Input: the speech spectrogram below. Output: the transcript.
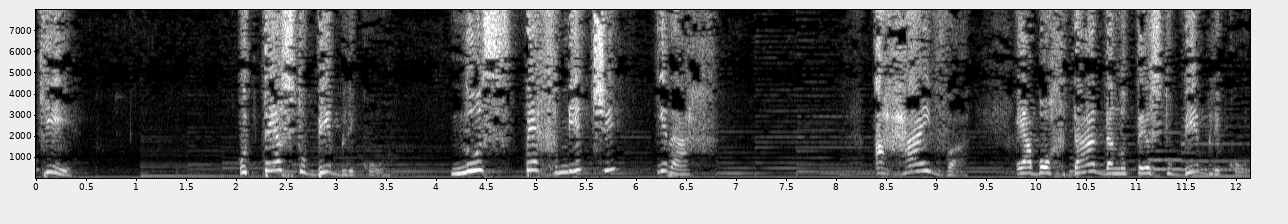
que o texto bíblico nos permite irar. A raiva é abordada no texto bíblico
